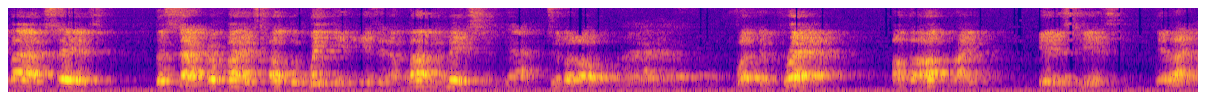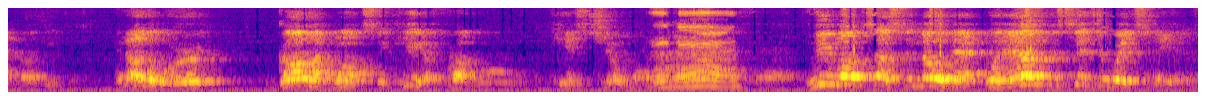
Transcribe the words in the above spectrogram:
25 says, the sacrifice of the wicked is an abomination yeah. to the Lord. But the prayer of the upright is his delight. In other words, God wants to hear from his children. Amen. He wants us to know that whatever the situation is,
